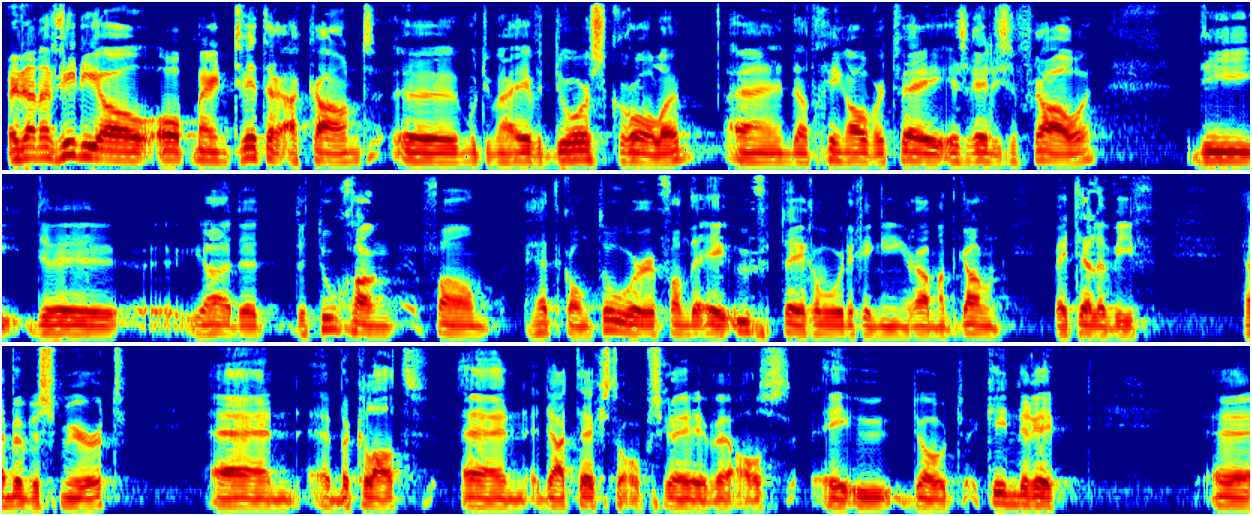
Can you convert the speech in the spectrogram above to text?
En dan een video op mijn Twitter-account, uh, moet u maar even doorscrollen. En dat ging over twee Israëlische vrouwen die de, eh, ja, de, de toegang van het kantoor van de EU-vertegenwoordiging in Ramat Gan bij Tel Aviv hebben besmeurd en eh, beklad en daar teksten opschreven als EU dood kinderen. Uh,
